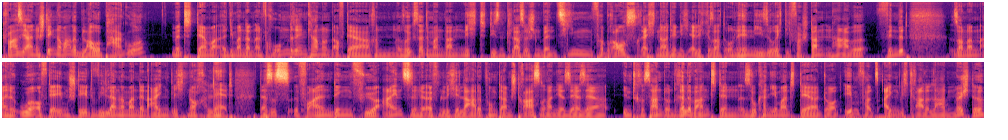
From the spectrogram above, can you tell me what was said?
Quasi eine stinknormale blaue Parkuhr, mit der die man dann einfach umdrehen kann und auf deren Rückseite man dann nicht diesen klassischen Benzinverbrauchsrechner, den ich ehrlich gesagt ohnehin nie so richtig verstanden habe, findet, sondern eine Uhr, auf der eben steht, wie lange man denn eigentlich noch lädt. Das ist äh, vor allen Dingen für einzelne öffentliche Ladepunkte am Straßenrand ja sehr, sehr interessant und relevant, denn so kann jemand, der dort ebenfalls eigentlich gerade laden möchte,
